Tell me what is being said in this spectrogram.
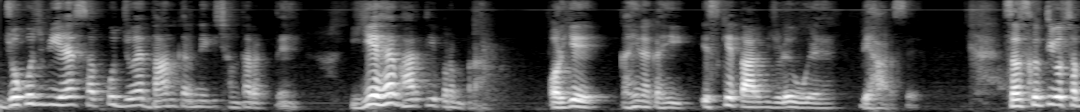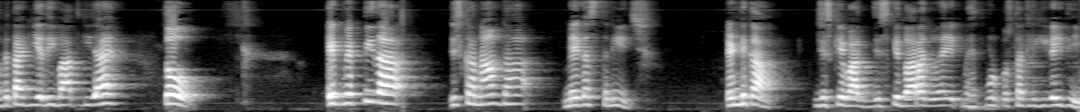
जो कुछ भी है, सब कुछ जो है दान करने की क्षमता रखते हैं। यह है भारतीय परंपरा और ये कहीं ना कहीं इसके तार भी जुड़े हुए हैं बिहार से। संस्कृति और सभ्यता की यदि बात की जाए तो एक व्यक्ति था, जिसका नाम था मेगस्तलीज इंडिका, जिसके बाद, जिसके द्वारा जो है एक महत्वपूर्ण पुस्तक लिखी गई थी।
